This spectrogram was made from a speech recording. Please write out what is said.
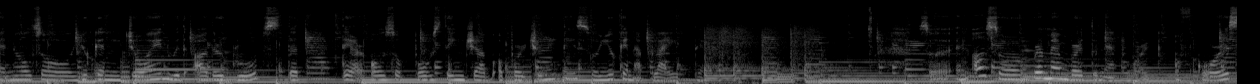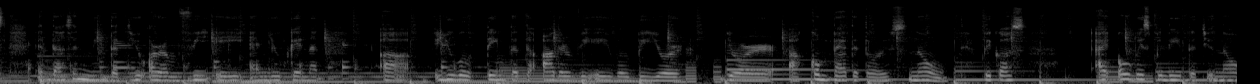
and also you can join with other groups that they are also posting job opportunities so you can apply it there. So and also remember to network. Of course it doesn't mean that you are a va and you cannot uh, you will think that the other va will be your your uh, competitors. No. Because i always believe that you know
